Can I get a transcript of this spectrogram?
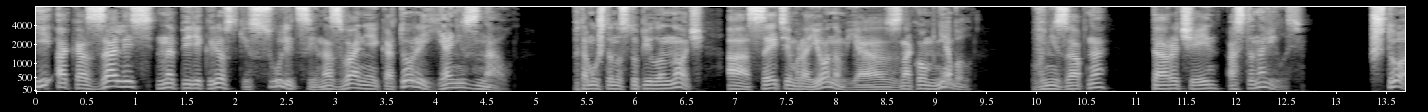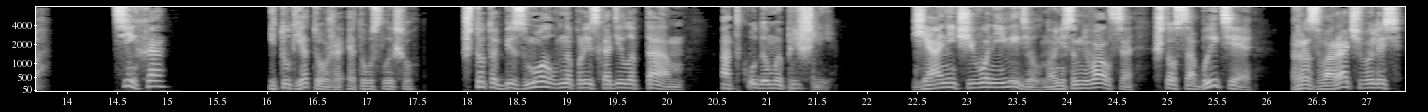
и оказались на перекрестке с улицей, название которой я не знал потому что наступила ночь, а с этим районом я знаком не был. Внезапно Тара Чейн остановилась. «Что?» «Тихо!» И тут я тоже это услышал. что-то безмолвно происходило там, откуда мы пришли. Я ничего не видел, но не сомневался, что события разворачивались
